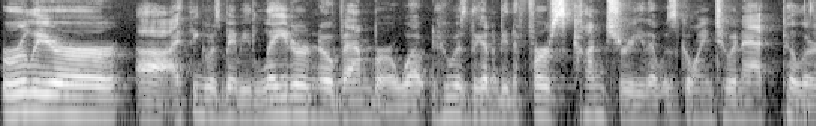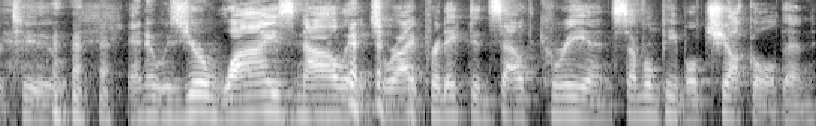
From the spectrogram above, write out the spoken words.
earlier, uh, I think it was maybe later November, what, who was going to be the first country that was going to enact Pillar 2. and it was your wise knowledge where I predicted South Korea, and several people chuckled. And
